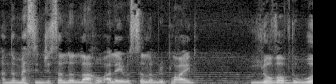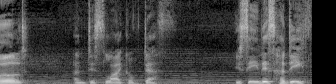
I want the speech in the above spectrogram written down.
And the Messenger wasallam replied, Love of the world and dislike of death. You see, this hadith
